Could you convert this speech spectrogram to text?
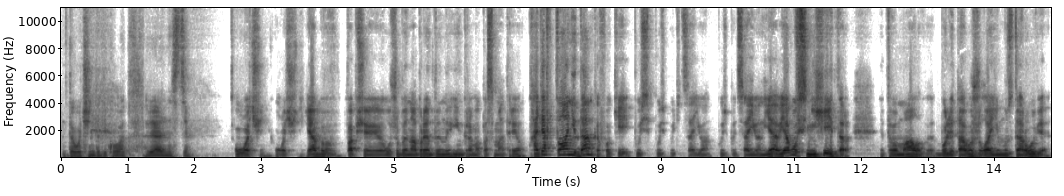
Это очень далеко от реальности. Очень, очень. Я бы вообще лучше бы на Брэндона Инграма посмотрел. Хотя в плане данков, окей, пусть, пусть будет Сайон, пусть будет Сайон. Я, я вовсе не хейтер этого малого. Более того, желаю ему здоровья.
